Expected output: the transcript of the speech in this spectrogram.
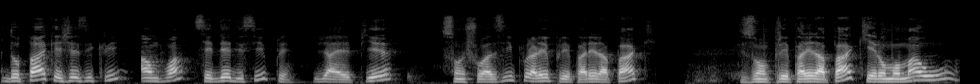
de Pâques, Jésus-Christ envoie ses deux disciples, Jean et Pierre, sont choisis pour aller préparer la Pâque. Ils ont préparé la Pâque et au moment où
